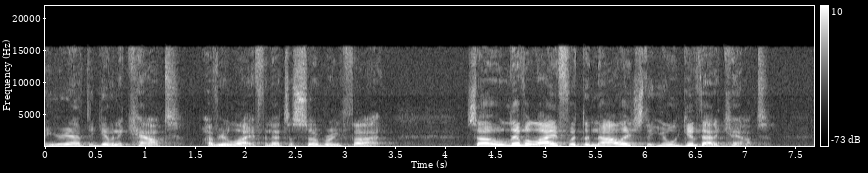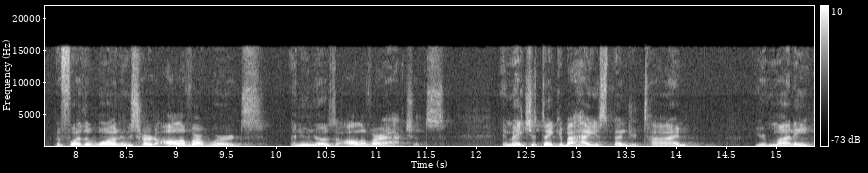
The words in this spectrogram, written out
and you're going to have to give an account of your life. And that's a sobering thought. So live a life with the knowledge that you will give that account before the one who's heard all of our words and who knows all of our actions. It makes you think about how you spend your time, your money,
